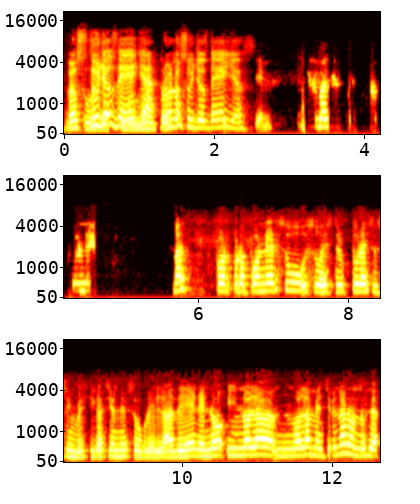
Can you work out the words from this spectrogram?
los suyos de ella, no los suyos de ellos. Más, más por proponer su, su estructura y sus investigaciones sobre el ADN, ¿no? Y no la, no la mencionaron, o sea,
